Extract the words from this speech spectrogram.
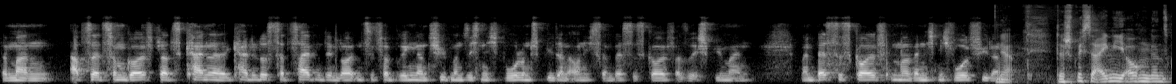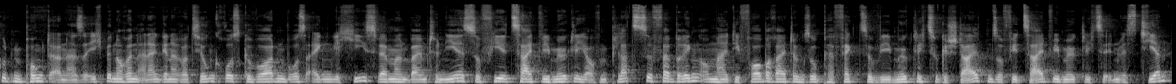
wenn man abseits vom Golfplatz keine, keine Lust hat, Zeit mit den Leuten zu verbringen, dann fühlt man sich nicht wohl und spielt dann auch nicht sein bestes Golf. Also ich spiele mein, mein bestes Golf immer, wenn ich mich wohlfühle. Ja, da sprichst du eigentlich auch einen ganz guten Punkt an. Also ich bin noch in einer Generation groß geworden, wo es eigentlich hieß, wenn man beim Turnier ist, so viel Zeit wie möglich auf dem Platz zu verbringen, um halt die Vorbereitung so perfekt so wie möglich zu gestalten, so viel Zeit wie möglich zu investieren.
